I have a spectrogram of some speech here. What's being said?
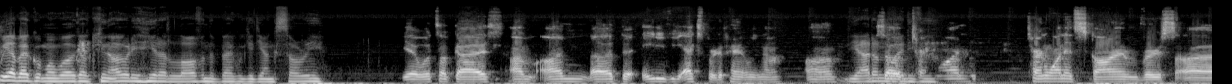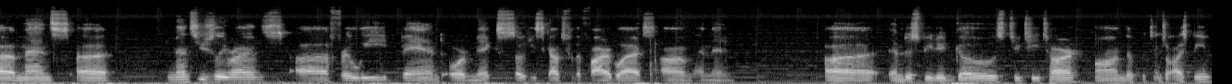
We are back with more World Cup. You can already hear that love in the back. We get young sorry. Yeah, what's up, guys? I'm I'm uh, the ADV expert apparently now. Um, Yeah, I don't so know So turn one, turn one, it's Skarm versus uh, Mence. Uh, Mence usually runs uh, for lead, band, or mix, so he scouts for the Fire Blast. Um, and then uh, Undisputed goes to T-Tar on the potential Ice Beam,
